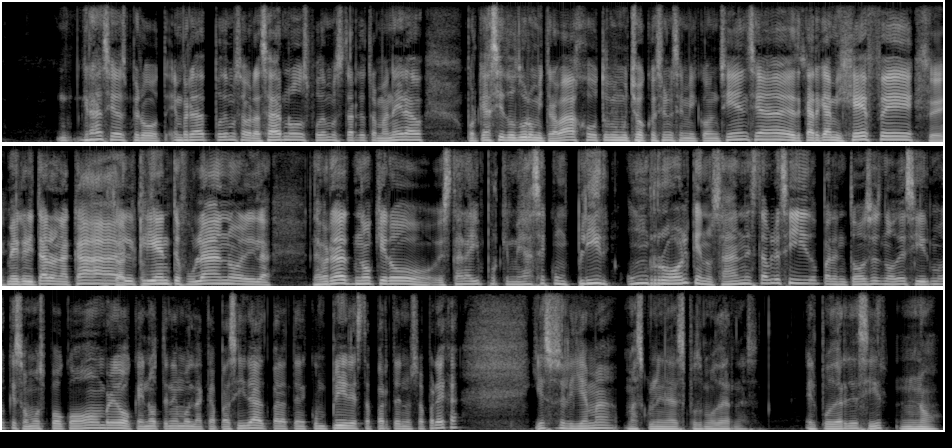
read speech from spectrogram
Gracias, pero en verdad podemos abrazarnos, podemos estar de otra manera, porque ha sido duro mi trabajo, tuve muchas ocasiones en mi conciencia, cargué a mi jefe, Sí. me gritaron acá, el cliente fulano, y la, la verdad no quiero estar ahí porque me hace cumplir un rol que nos han establecido para entonces no decirnos que somos poco hombre o que no tenemos la capacidad para tener- cumplir esta parte de nuestra pareja. Y eso se le llama masculinidades posmodernas. El poder decir no.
